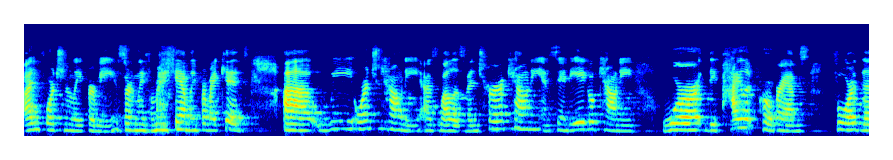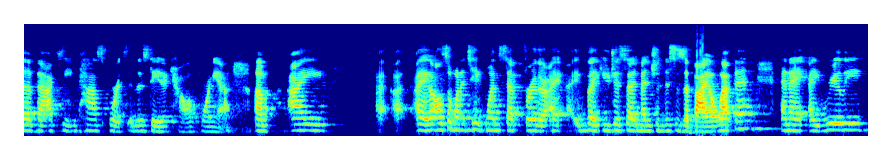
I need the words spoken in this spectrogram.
unfortunately for me, certainly for my family, for my kids, uh, we, Orange County, as well as Ventura County and San Diego County, were the pilot programs for the vaccine passports in the state of California. Um, I I also want to take one step further. I, I, like you just said, mentioned this is a bioweapon, and I, I really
